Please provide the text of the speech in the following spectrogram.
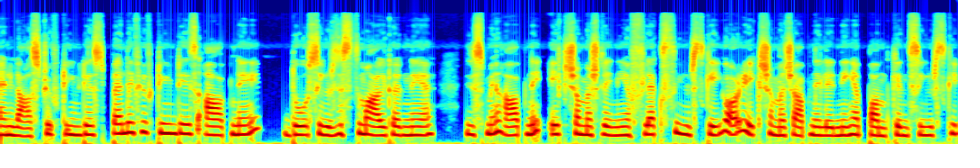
and last fifteen days पहले फिफ्टीन डेज़ आपने दो सीड्स इस्तेमाल करने हैं, जिसमें आपने एक चम्मच लेनी है फ्लेक्स सीड्स की और एक चम्मच आपने लेनी है पम्पकिन सीड्स की।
